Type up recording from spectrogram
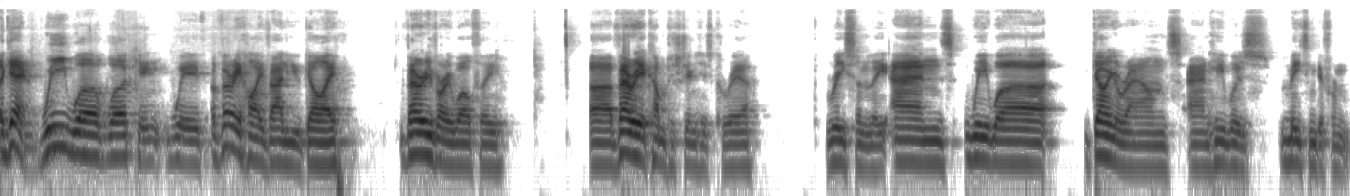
Again, we were working with a very high value guy, very, very wealthy, uh, very accomplished in his career recently. And we were going around and he was meeting different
